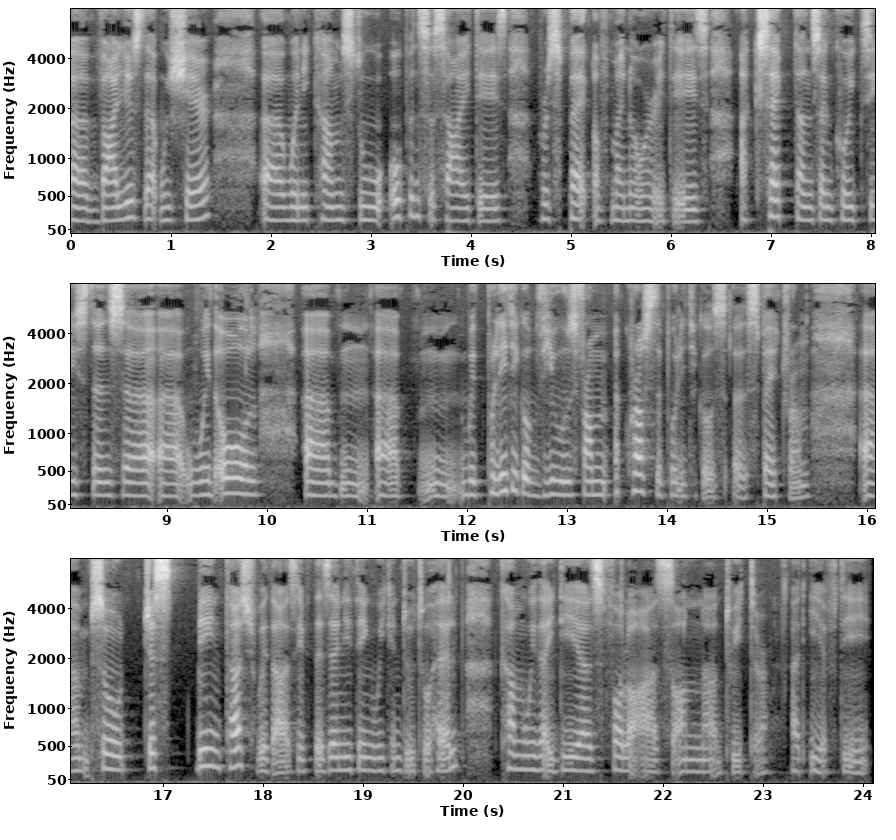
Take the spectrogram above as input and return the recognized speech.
uh, values that we share uh, when it comes to open societies, respect of minorities, acceptance and coexistence uh, uh with all, um, uh, mm, with political views from across the political uh, spectrum. Um, so just be in touch with us if there's anything we can do to help. Come with ideas, follow us on Twitter at EFD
